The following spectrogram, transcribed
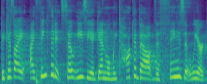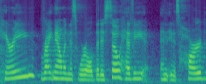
because I, I think that it's so easy, again, when we talk about the things that we are carrying right now in this world that is so heavy and it is hard.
